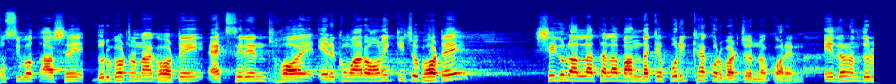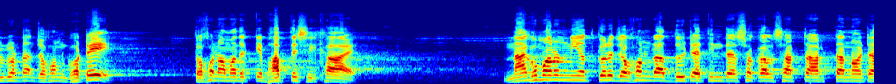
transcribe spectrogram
মুসিবত আসে, দুর্ঘটনা ঘটে, অ্যাক্সিডেন্ট হয়, এরকম আরও অনেক কিছু ঘটে, সেগুলো আল্লাহ তালা বান্দাকে পরীক্ষা করবার জন্য করেন। এই ধরনের দুর্ঘটনা যখন ঘটে, তখন আমাদেরকে ভাবতে শেখায়। না ঘুমানোর নিয়ত করে যখন রাত দুইটা তিনটা সকাল সাতটা, আটটা, নয়টা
